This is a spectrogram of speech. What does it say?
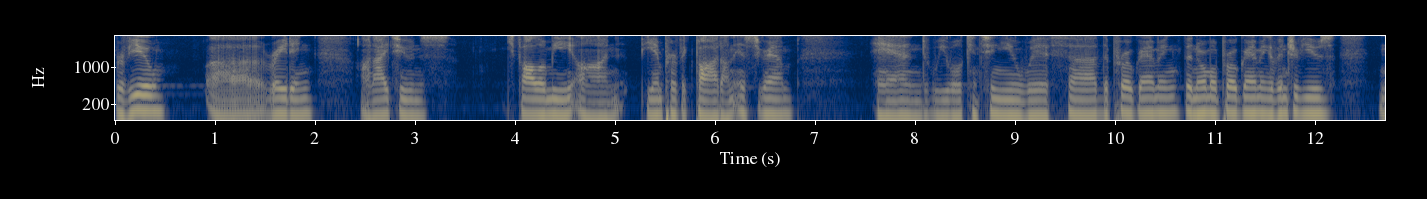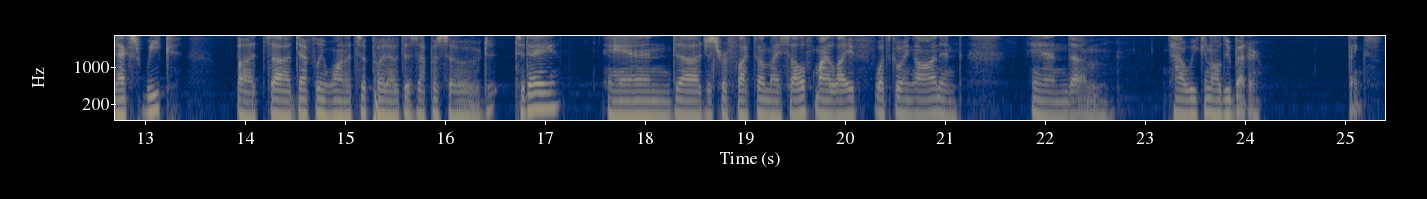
review, uh, rating on iTunes. Follow me on the Imperfect Pod on Instagram, and we will continue with uh, the programming, the normal programming of interviews next week. But uh, definitely wanted to put out this episode today and uh, just reflect on myself, my life, what's going on, and and um, how we can all do better. Thanks.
